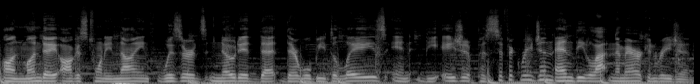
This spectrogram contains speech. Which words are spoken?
On Monday, August 29th, Wizards noted that there will be delays in the Asia Pacific region and the Latin American region.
